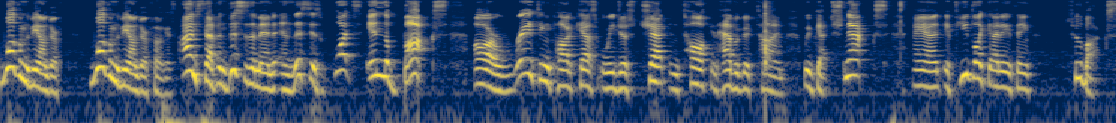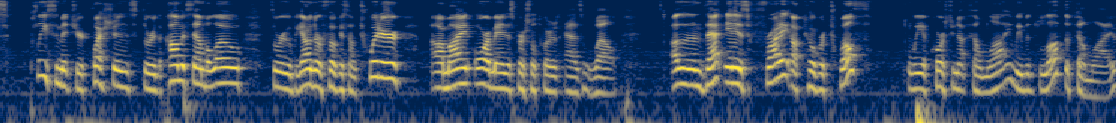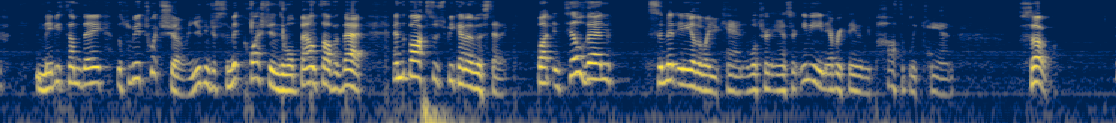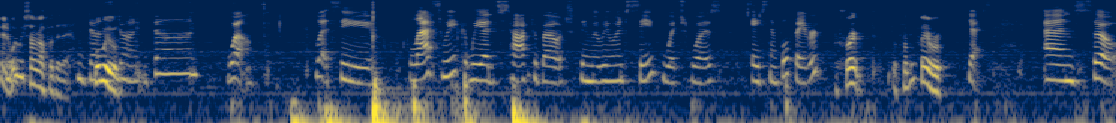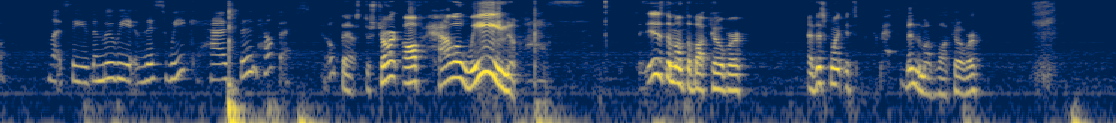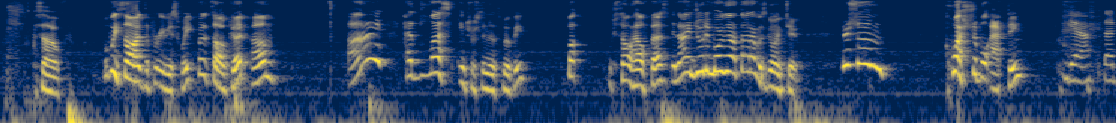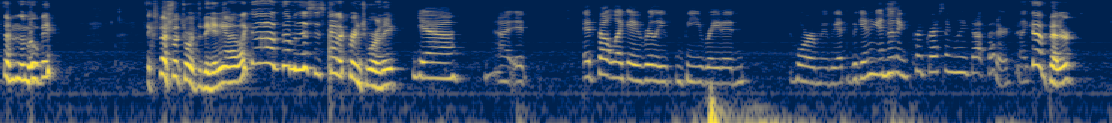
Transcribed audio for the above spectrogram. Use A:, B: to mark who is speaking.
A: Welcome to Beyond Our Welcome to Beyond Our Focus. I'm Stefan, this is Amanda, and this is What's in the Box, our ranting podcast where we just chat and talk and have a good time. We've got snacks, and if you'd like to add anything to the box, please submit your questions through the comments down below, through Beyond Our Focus on Twitter, uh, mine or Amanda's personal Twitters as well. Other than that, it is Friday, October 12th. We, of course, do not film live. We would love to film live. Maybe someday this will be a Twitch show, and you can just submit questions and we'll bounce off of that. And the box will just be kind of an aesthetic. But until then, submit any other way you can, and we'll try to answer any and everything that we possibly can. So, man, what are we starting off with today? What are we
B: Dun, dun, dun. Well, let's see. Last week we had talked about the movie we went to see, which was A Simple Favor.
A: That's right. A simple favor.
B: Yes. And so, let's see. The movie this week has been Hellfest.
A: Hellfest. To start off Halloween.
B: Yes.
A: It is the month of October. At this point, it's it's been the month of October. So, well, we saw it the previous week, but it's all good. Um, I had less interest in this movie, we saw Hellfest, and I enjoyed it more than I thought I was going to. There's some questionable acting
B: Yeah, that's
A: in the movie, especially towards the beginning. I was like ah, some of this is kind of cringeworthy.
B: yeah. Uh, it it felt like a really B-rated horror movie at the beginning, and then it progressively got better.
A: It got better.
